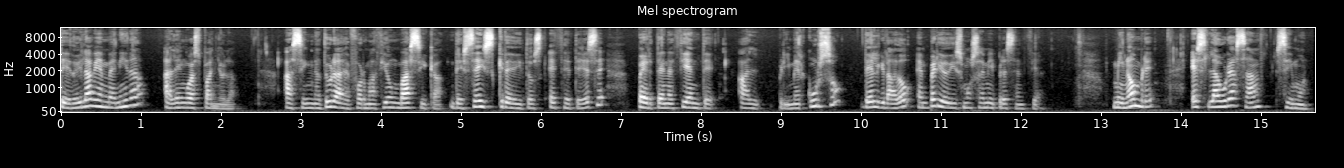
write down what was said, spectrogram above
doy la bienvenida a Lengua Española, asignatura de formación básica de 6 créditos ECTS perteneciente al primer curso del grado en Periodismo Semipresencial. Mi nombre es Laura Sanz Simón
